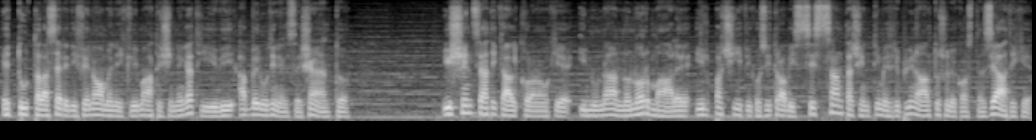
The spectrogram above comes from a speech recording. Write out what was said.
e tutta la serie di fenomeni climatici negativi avvenuti nel 600. Gli scienziati calcolano che in un anno normale il Pacifico si trovi 60 cm più in alto sulle coste asiatiche,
